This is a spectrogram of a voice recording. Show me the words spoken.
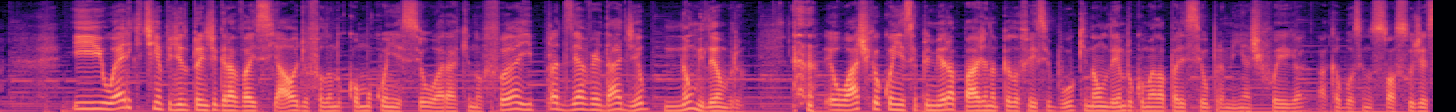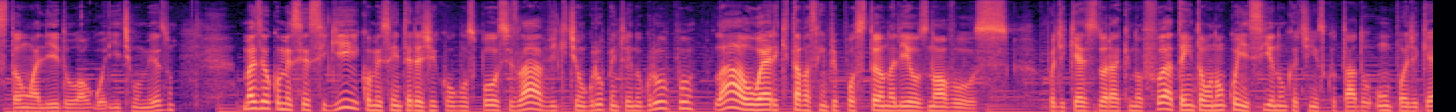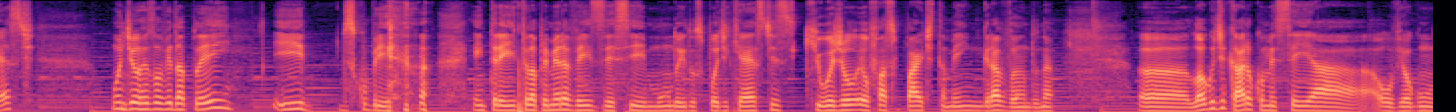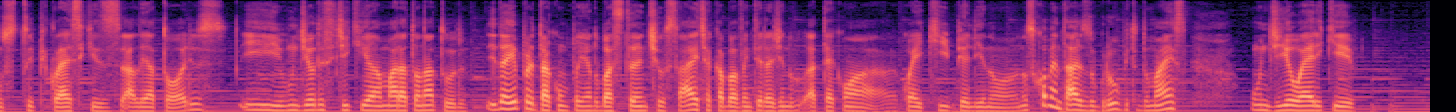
e o Eric tinha pedido pra gente gravar esse áudio falando como conheceu o Aracnofan e para dizer a verdade eu não me lembro. eu acho que eu conheci a página pelo Facebook, não lembro como ela apareceu para mim, acho que foi acabou sendo só sugestão ali do algoritmo mesmo. Mas eu comecei a seguir, comecei a interagir com alguns posts lá, vi que tinha um grupo, entrei no grupo. Lá o Eric tava sempre postando ali os novos podcasts do Aracnofan, até então eu não conhecia, nunca tinha escutado um podcast. Um dia eu resolvi dar play e descobri. Entrei pela primeira vez nesse mundo aí dos podcasts, que hoje eu, faço parte também gravando, né? Uh, logo de cara eu comecei a ouvir alguns Trip Classics aleatórios e um dia eu decidi que ia maratonar tudo. E daí por estar acompanhando bastante o site, acabava interagindo até com a, com a equipe ali no, nos comentários do grupo e tudo mais. Um dia o Eric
